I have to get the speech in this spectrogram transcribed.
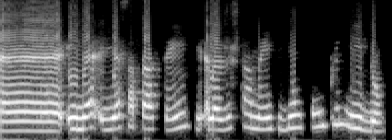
é, e, né, e, essa patente ela é justamente de um comprimido.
